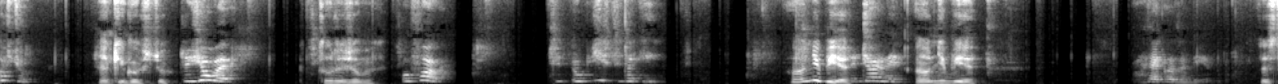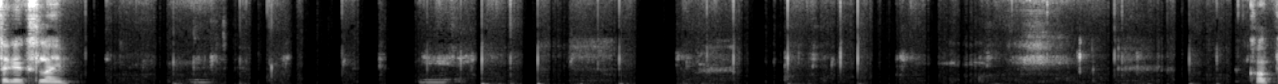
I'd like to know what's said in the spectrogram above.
Gościu. Jaki gościu? To ziomek. Który ziomek? O fuck. Ty ognisty taki. A on nie bije. Czarny. A on nie bije. Ja go zabiję. To jest tak jak slime. Nie. Kop.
